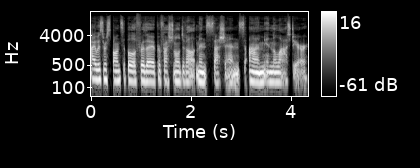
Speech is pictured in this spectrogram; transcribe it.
I was responsible for the professional development sessions um, in the last year.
